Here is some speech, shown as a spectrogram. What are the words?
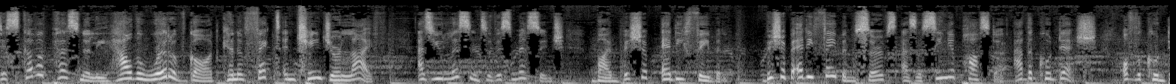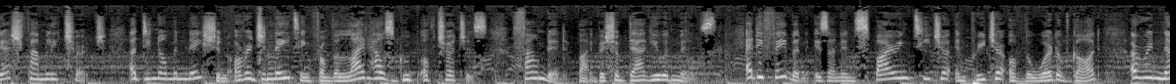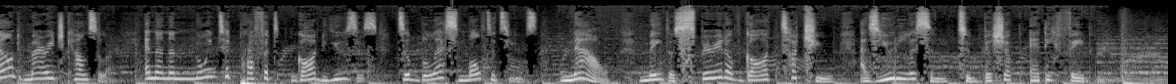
Discover personally how the Word of God can affect and change your life as you listen to this message by Bishop Eddie Fabian. Bishop Eddie Fabian serves as a senior pastor at the Qodesh of the Qodesh Family Church, a denomination originating from the Lighthouse Group of Churches founded by Bishop Dag Heward-Mills. Eddie Fabian is an inspiring teacher and preacher of the Word of God, a renowned marriage counselor, and an anointed prophet God uses to bless multitudes. Now, may the Spirit of God touch you as you listen to Bishop Eddie Fabian.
